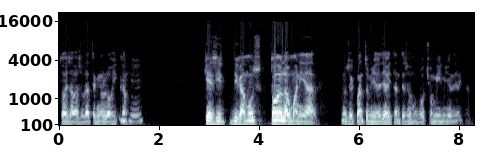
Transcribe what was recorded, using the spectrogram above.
toda esa basura tecnológica? Que si, digamos, toda la humanidad, no sé cuántos millones de habitantes somos, 8 mil millones de habitantes,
